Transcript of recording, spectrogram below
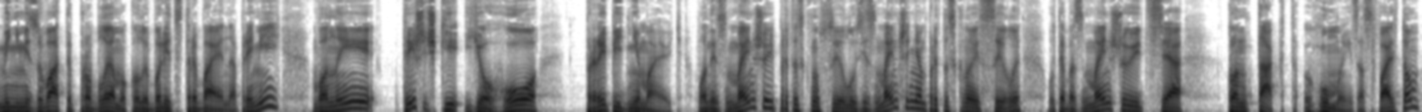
мінімізувати проблему, коли болід стрибає на прямій, вони трішечки його припіднімають. Вони зменшують притискну силу, зі зменшенням притискної сили у тебе зменшується контакт гуми з асфальтом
